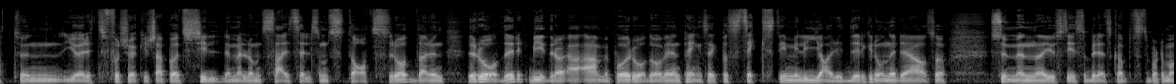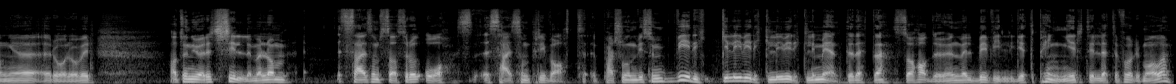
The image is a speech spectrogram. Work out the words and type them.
at hun gjør et, forsøker seg på et skille mellom seg selv som statsråd, der hun råder, bidrar, er med på å råde over en pengesekk på 60 milliarder kroner. Det er altså summen Justis- og beredskapsdepartementet rår over. At hun gjør et skille mellom seg som statsråd og seg som privatperson. Hvis hun virkelig, virkelig, virkelig mente dette, så hadde hun vel bevilget penger til dette formålet?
